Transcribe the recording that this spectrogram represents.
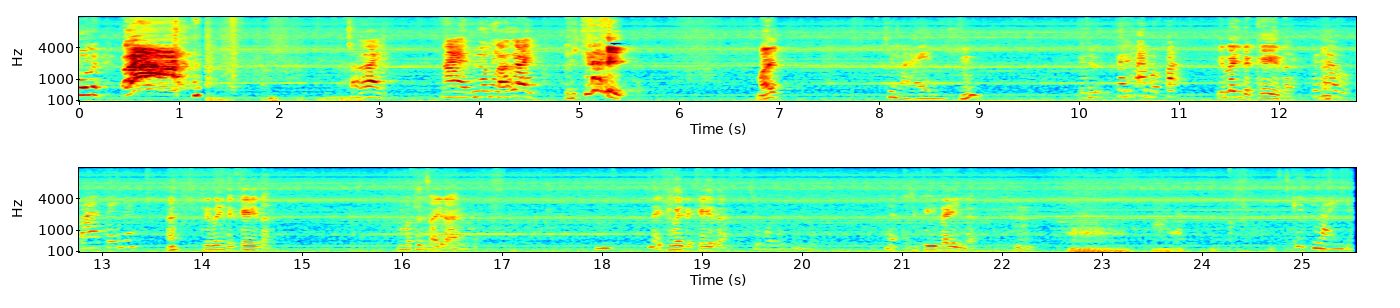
luôn đấy à! lỡ đây này rương là đây. Cái mấy? Trên này. Ừ? cái, cái hai bậc ba cái lấy là kê rồi. Cái hai của ba tên nhá. Cái lấy là kê rồi. Mà thân dây này. Ừ. Này cái lấy là kê rồi. Cái lấy này. Ừ. Cái lấy là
